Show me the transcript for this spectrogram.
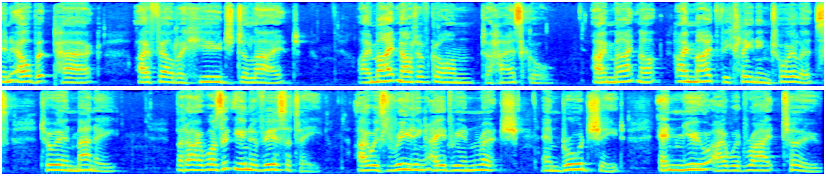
in Albert Park, I felt a huge delight. I might not have gone to high school. I might not I might be cleaning toilets to earn money, but I was at university. I was reading Adrienne Rich and Broadsheet and knew I would write too.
